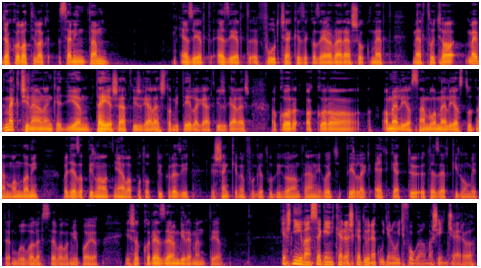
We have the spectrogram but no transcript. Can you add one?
gyakorlatilag szerintem ezért, ezért furcsák ezek az elvárások, mert, mert hogyha meg- megcsinálnánk egy ilyen teljes átvizsgálást, ami tényleg átvizsgálás, akkor, akkor a, a mellé, a számla mellé azt tudnám mondani, hogy ez a pillanatnyi állapotot tükrözi, és senki nem fogja tudni garantálni, hogy tényleg 1-2-5 ezer kilométer múlva lesz-e valami baja. És akkor ezzel mire mentél? És nyilván szegény kereskedőnek ugyanúgy fogalma sincs erről.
